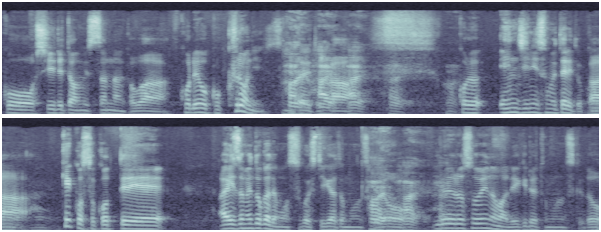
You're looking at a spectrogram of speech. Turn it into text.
こう仕入れたお店さんなんかはこれをこう黒に染めたりとか、これをエンジに染めたりとか、結構そこって藍染めとかでもすごい素敵だと思うんですけど、はいろいろそういうのはできると思うんですけど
